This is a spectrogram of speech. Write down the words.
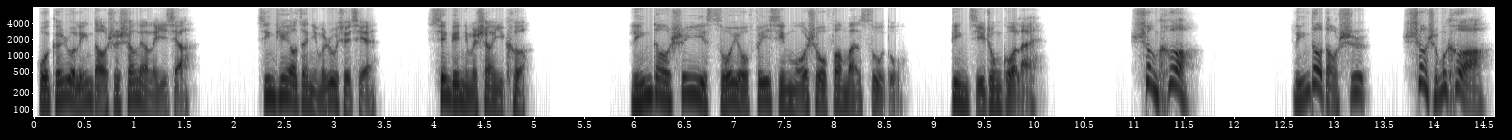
我跟若琳导师商量了一下，今天要在你们入学前，先给你们上一课。林道师意所有飞行魔兽放慢速度，并集中过来。上课，林道导师上什么课啊？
